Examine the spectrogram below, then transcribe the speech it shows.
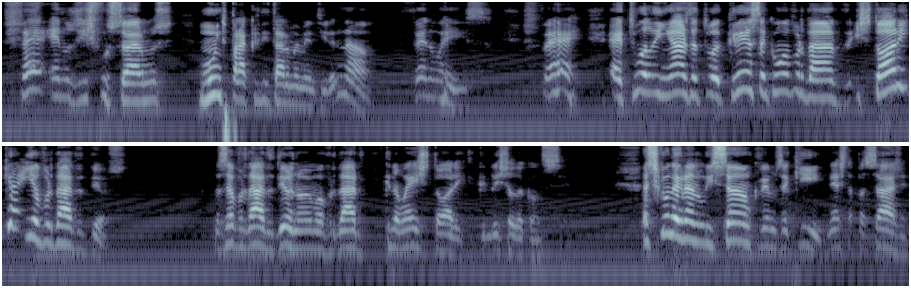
fé é nos esforçarmos muito para acreditar numa mentira. Não, fé não é isso. Fé é tu alinhares a tua crença com a verdade histórica e a verdade de Deus. Mas a verdade de Deus não é uma verdade que não é histórica, que deixou de acontecer. A segunda grande lição que vemos aqui nesta passagem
